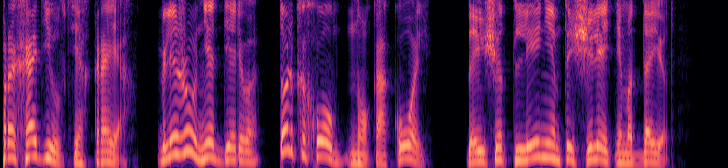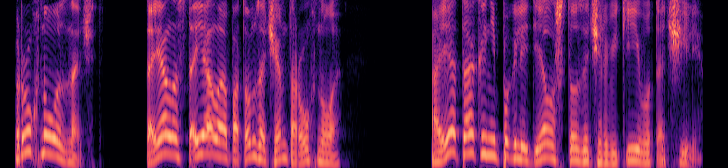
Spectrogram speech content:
проходил в тех краях. Гляжу, нет дерева, только холм, но какой! Да еще тлением тысячелетним отдает. Рухнуло, значит. Стояла-стояла, а потом зачем-то рухнула. А я так и не поглядел, что за червяки его точили.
